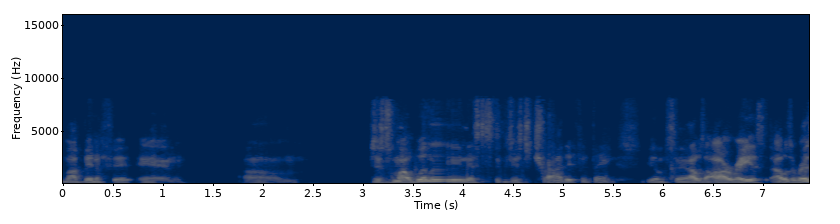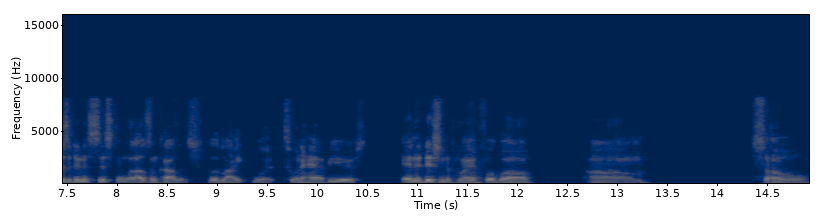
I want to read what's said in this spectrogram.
my benefit and um just my willingness to just try different things. You know what I'm saying? I was a RA, I was a resident assistant while I was in college for like what two and a half years, in addition to playing football. Um, so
